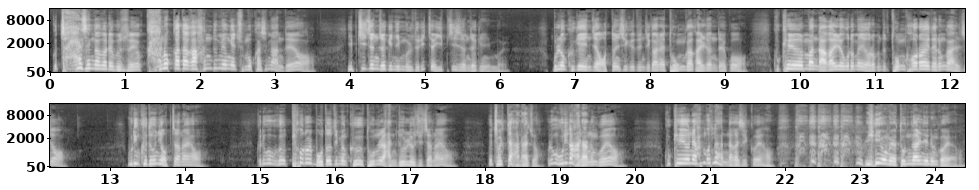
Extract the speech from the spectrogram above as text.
그 잘 생각을 해보세요. 간혹 가다가 한두 명에 주목하시면 안 돼요. 입지전적인 인물들 있죠. 입지전적인 인물. 물론 그게 이제 어떤 식이든지 간에 돈과 관련되고 국회의원만 나가려고 그러면 여러분들 돈 걸어야 되는 거 알죠? 우린 그 돈이 없잖아요. 그리고 그 표를 못 얻으면 그 돈을 안 돌려주잖아요. 절대 안 하죠. 그리고 우리는 안 하는 거예요. 국회의원에 한 번도 안 나가실 거예요. 위험해. 돈 날리는 거예요.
